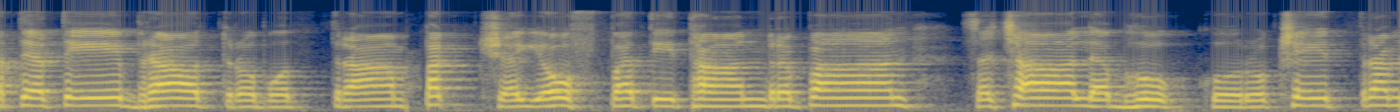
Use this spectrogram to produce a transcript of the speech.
अत ते भ्रातृपुत्रां पक्षयोः पतितान् नृपान् सचालभुः कुरुक्षेत्रं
